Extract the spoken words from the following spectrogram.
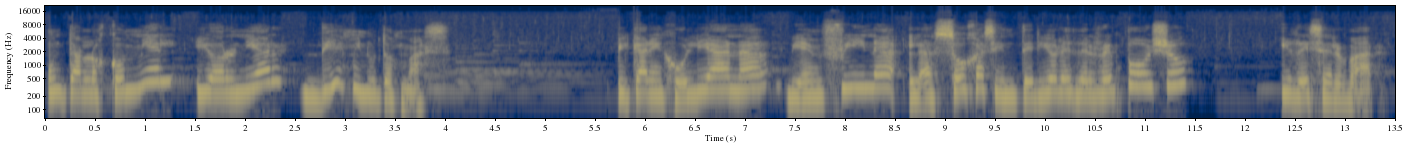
untarlos con miel y hornear 10 minutos más. Picar en juliana, bien fina, las hojas interiores del repollo y reservar.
